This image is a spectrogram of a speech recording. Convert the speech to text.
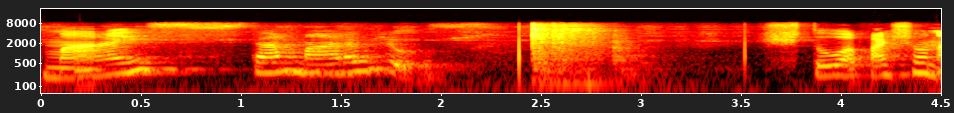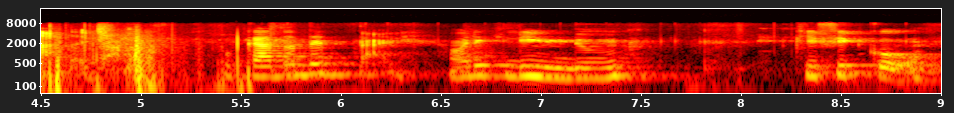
Mas tá maravilhoso. Estou apaixonada já por cada detalhe. Olha que lindo que ficou.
